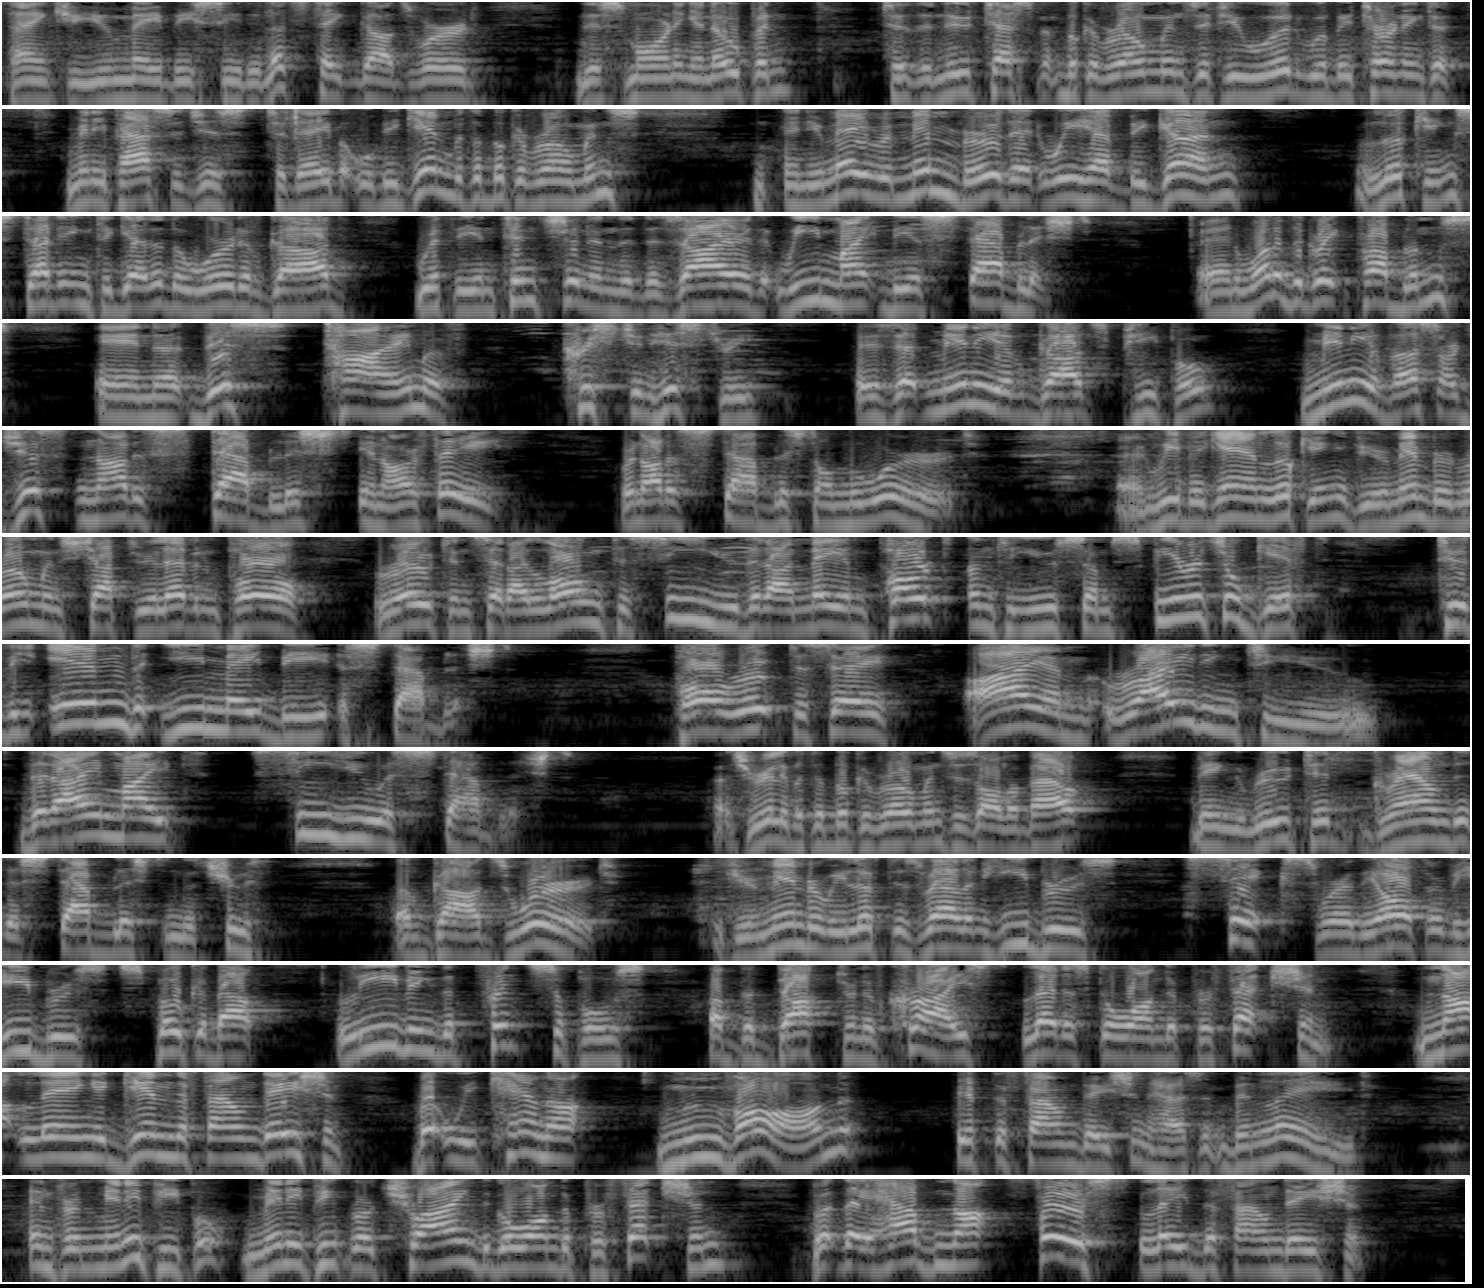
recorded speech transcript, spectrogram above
Thank you. You may be seated. Let's take God's word this morning and open to the New Testament book of Romans, if you would. We'll be turning to many passages today, but we'll begin with the book of Romans. And you may remember that we have begun looking, studying together the word of God with the intention and the desire that we might be established. And one of the great problems in uh, this time of Christian history is that many of God's people Many of us are just not established in our faith. We're not established on the Word. And we began looking, if you remember in Romans chapter 11, Paul wrote and said, I long to see you that I may impart unto you some spiritual gift to the end ye may be established. Paul wrote to say, I am writing to you that I might see you established. That's really what the book of Romans is all about being rooted, grounded, established in the truth of God's Word. If you remember, we looked as well in Hebrews 6, where the author of Hebrews spoke about leaving the principles of the doctrine of Christ, let us go on to perfection, not laying again the foundation, but we cannot move on if the foundation hasn't been laid. And for many people, many people are trying to go on to perfection, but they have not first laid the foundation.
